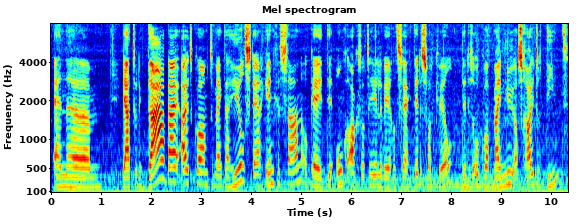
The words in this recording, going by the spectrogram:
En uh, ja, toen ik daarbij uitkwam, toen ben ik daar heel sterk in gestaan. Oké, ongeacht wat de hele wereld zegt, dit is wat ik wil. Dit is ook wat mij nu als ruiter dient.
